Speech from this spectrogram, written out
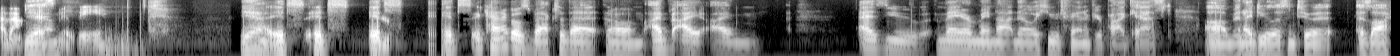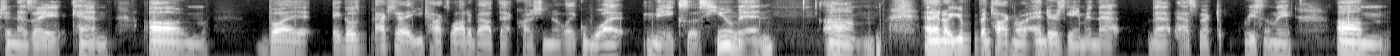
about yeah. this movie. Yeah, it's it's it's it's it kind of goes back to that. Um, I I I'm as you may or may not know, a huge fan of your podcast, um, and I do listen to it as often as I can. Um, but it goes back to that you talked a lot about that question of like what makes us human. Um, and I know you've been talking about Ender's Game in that that aspect recently. Um,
